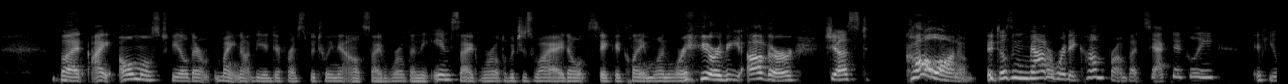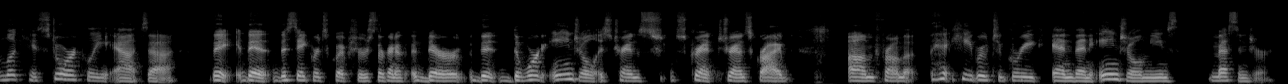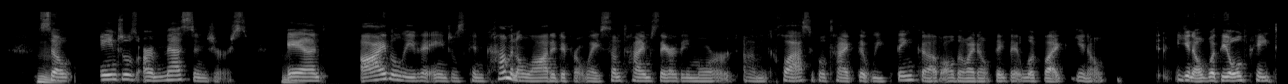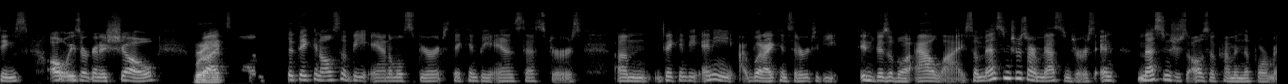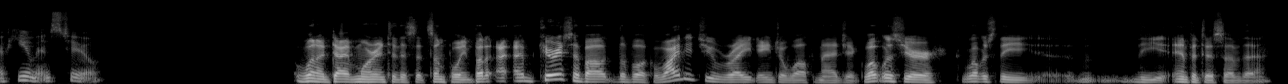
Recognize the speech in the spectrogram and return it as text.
But I almost feel there might not be a difference between the outside world and the inside world, which is why I don't stake a claim one way or the other. Just call on them. It doesn't matter where they come from. But technically, if you look historically at uh, the the the sacred scriptures, they're gonna they're the the word angel is trans transcribed um, from Hebrew to Greek, and then angel means messenger. Hmm. So angels are messengers. Hmm. And I believe that angels can come in a lot of different ways. Sometimes they're the more um, classical type that we think of, although I don't think they look like, you know, you know, what the old paintings always are going to show. Right. But um, but they can also be animal spirits they can be ancestors um, they can be any what i consider to be invisible allies so messengers are messengers and messengers also come in the form of humans too want to dive more into this at some point but I, i'm curious about the book. Why did you write angel wealth magic? What was your what was the the impetus of that?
